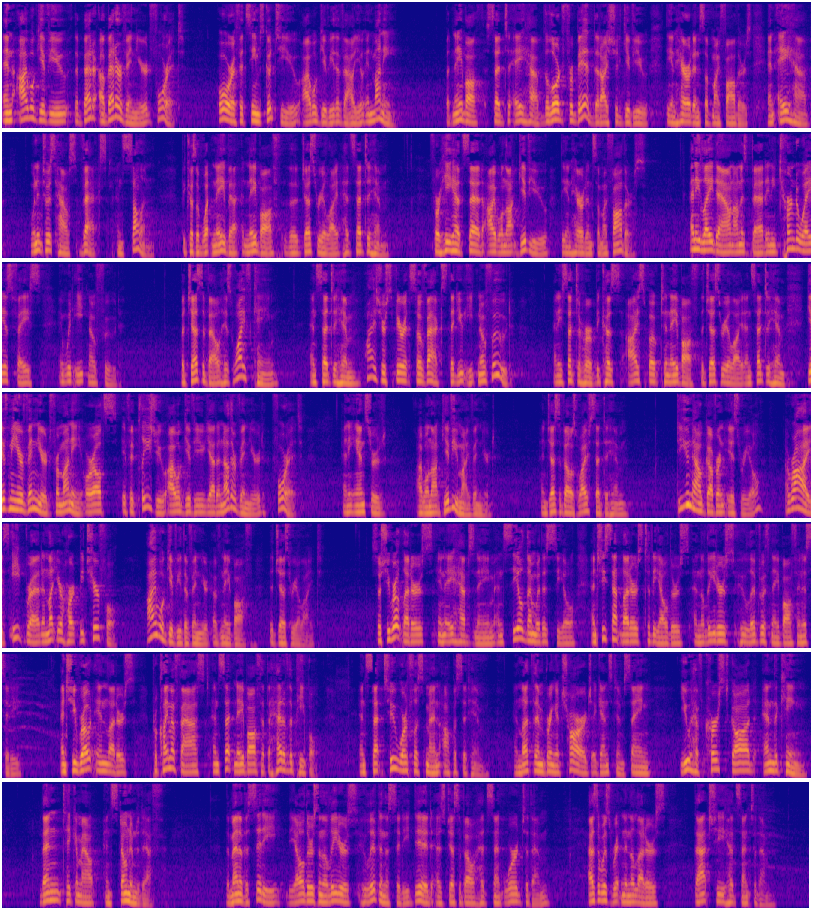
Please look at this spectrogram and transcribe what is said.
And I will give you the better, a better vineyard for it. Or if it seems good to you, I will give you the value in money. But Naboth said to Ahab, The Lord forbid that I should give you the inheritance of my fathers. And Ahab went into his house vexed and sullen because of what Naboth the Jezreelite had said to him. For he had said, I will not give you the inheritance of my fathers. And he lay down on his bed, and he turned away his face, and would eat no food. But Jezebel, his wife, came and said to him, Why is your spirit so vexed that you eat no food? And he said to her, Because I spoke to Naboth the Jezreelite, and said to him, Give me your vineyard for money, or else, if it please you, I will give you yet another vineyard for it. And he answered, I will not give you my vineyard. And Jezebel's wife said to him, Do you now govern Israel? Arise, eat bread, and let your heart be cheerful. I will give you the vineyard of Naboth the Jezreelite. So she wrote letters in Ahab's name and sealed them with his seal, and she sent letters to the elders and the leaders who lived with Naboth in his city. And she wrote in letters, Proclaim a fast and set Naboth at the head of the people, and set two worthless men opposite him, and let them bring a charge against him, saying, you have cursed God and the king. Then take him out and stone him to death. The men of the city, the elders and the leaders who lived in the city, did as Jezebel had sent word to them, as it was written in the letters that she had sent to them.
